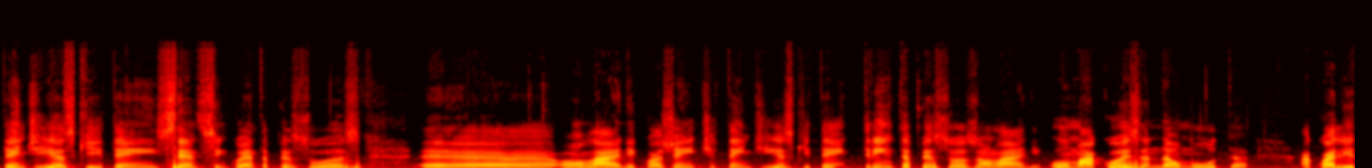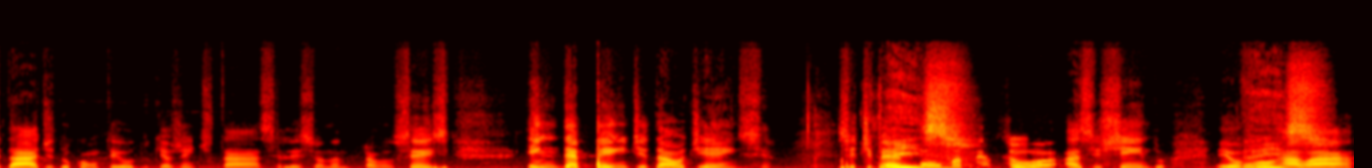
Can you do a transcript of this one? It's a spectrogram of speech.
Tem dias que tem 150 pessoas é, online com a gente, tem dias que tem 30 pessoas online. Uma coisa não muda. A qualidade do conteúdo que a gente está selecionando para vocês independe da audiência. Se tiver é uma pessoa assistindo, eu é vou isso. ralar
